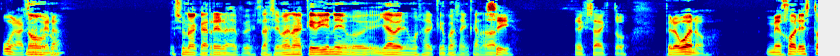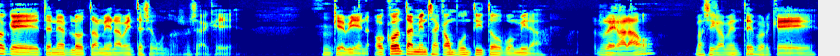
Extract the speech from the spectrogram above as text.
una No, carrera. no. Es una carrera. pues, La semana que viene eh, ya veremos a ver qué pasa en Canadá. Sí, exacto. Pero bueno, mejor esto que tenerlo también a 20 segundos. O sea que, Hmm. que bien. Ocon también saca un puntito, pues mira, regalado, básicamente, porque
